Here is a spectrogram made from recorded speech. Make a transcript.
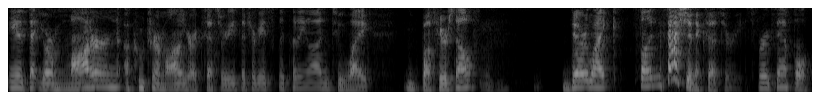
is that your modern accoutrement, your accessories that you're basically putting on to like buff yourself, mm-hmm. they're like fun fashion accessories. For example,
